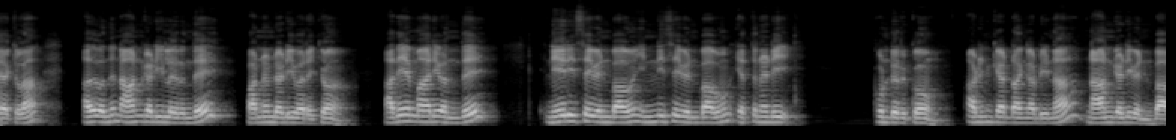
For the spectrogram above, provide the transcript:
கேட்கலாம். அது வந்து நான்கு அடியிலிருந்து பன்னெண்டு அடி வரைக்கும். அதே மாதிரி வந்து நேரிசை வெண்பாவும் இன்னிசை வெண்பாவும் எத்தனை அடி கொண்டிருக்கும்? அப்படின்னு கேட்டாங்க அப்படின்னா நான்கு அடி வெண்பா.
